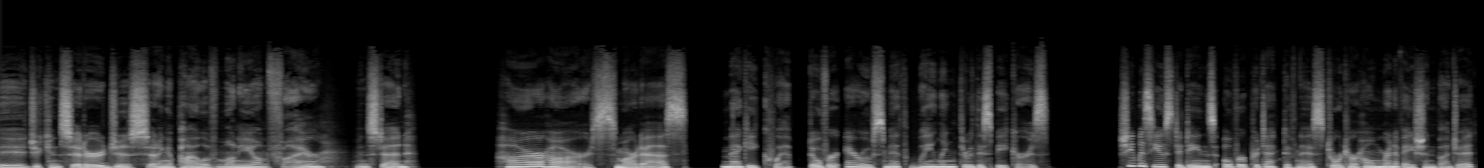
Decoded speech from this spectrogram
Did you consider just setting a pile of money on fire instead? Har har, smartass, Maggie quipped over Aerosmith wailing through the speakers. She was used to Dean's overprotectiveness toward her home renovation budget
